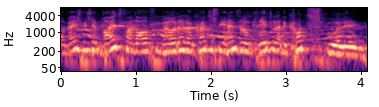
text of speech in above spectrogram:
Und wenn ich mich im Wald verlaufen würde, dann könnte ich wie Hänsel und Gretel eine Kotzspur legen.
